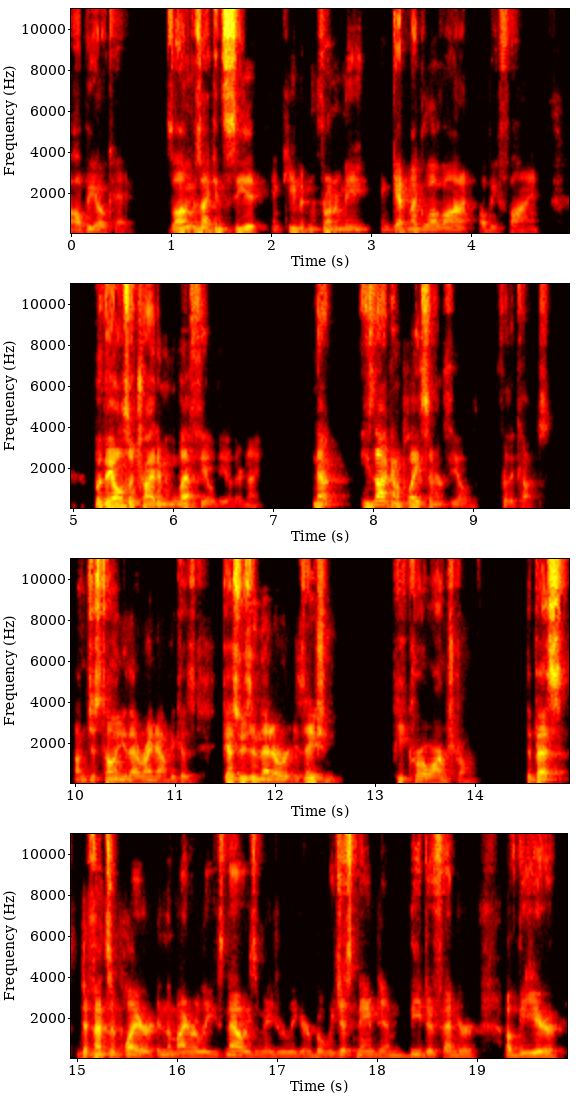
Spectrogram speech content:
I'll be okay. As long as I can see it and keep it in front of me and get my glove on it, I'll be fine. But they also tried him in left field the other night. Now, he's not going to play center field for the Cubs. I'm just telling you that right now because guess who's in that organization? Pete Crow Armstrong, the best defensive player in the minor leagues. Now he's a major leaguer, but we just named him the defender of the year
